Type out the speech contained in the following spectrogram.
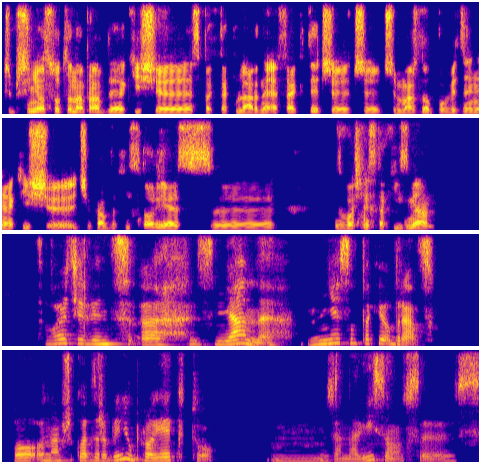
Czy przyniosło to naprawdę jakieś e, spektakularne efekty, czy, czy, czy masz do opowiedzenia jakieś e, ciekawe historie z, z właśnie z takich zmian? Słuchajcie, więc e, zmiany nie są takie od razu. Po na przykład zrobieniu projektu mm, z analizą, z, z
